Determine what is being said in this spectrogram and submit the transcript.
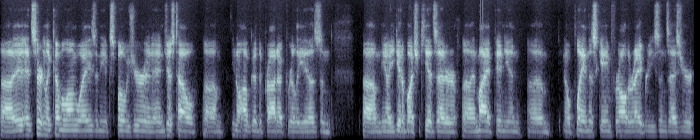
uh, it, it's certainly come a long ways in the exposure and, and just how um, you know how good the product really is. And um, you know, you get a bunch of kids that are, uh, in my opinion, um, you know, playing this game for all the right reasons. As you're,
